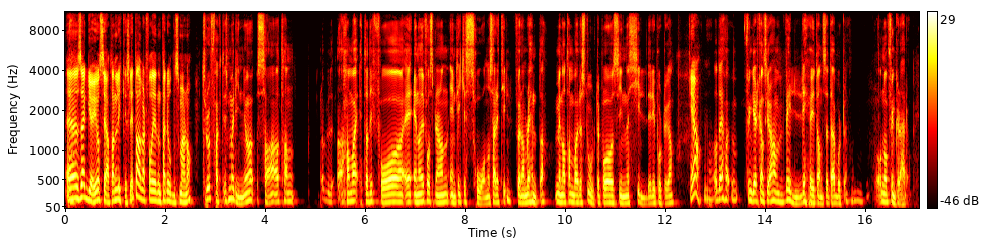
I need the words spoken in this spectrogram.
Eh, Så det er gøy å se at han lykkes litt, da, i hvert fall i den perioden som er nå. tror faktisk Mourinho sa at han han var et av de få, en av de få spillerne han egentlig ikke så noe særlig til før han ble henta, men at han bare stolte på sine kilder i Portugal. Ja. Og det har fungert ganske bra. Han er veldig høyt ansett der borte. Og nå funker det her òg.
